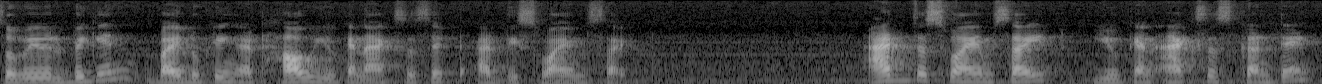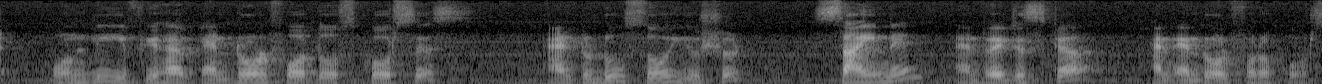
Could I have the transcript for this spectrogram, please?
So, we will begin by looking at how you can access it at the SWAYAM site. At the SWAYAM site, you can access content only if you have enrolled for those courses and to do so you should sign in and register and enroll for a course.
